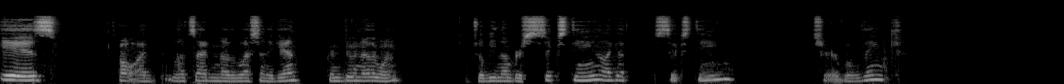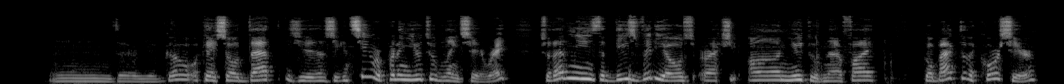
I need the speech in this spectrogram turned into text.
is oh I, let's add another lesson again. We're going to do another one which will be number 16 I got 16 shareable link. And there you go. Okay so that as you can see we're putting YouTube links here right? So that means that these videos are actually on YouTube. Now if I go back to the course here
